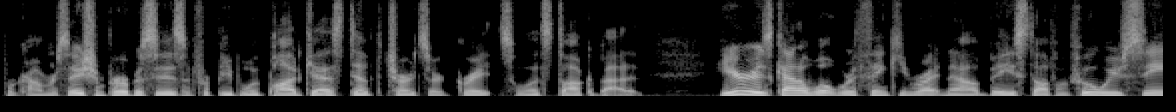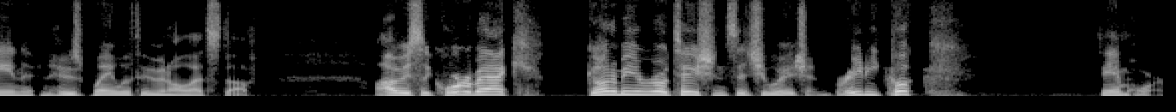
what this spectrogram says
for conversation purposes and for people with podcasts, depth charts are great. So let's talk about it. Here is kind of what we're thinking right now based off of who we've seen and who's playing with who and all that stuff. Obviously, quarterback, going to be a rotation situation. Brady Cook, Sam Horn.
